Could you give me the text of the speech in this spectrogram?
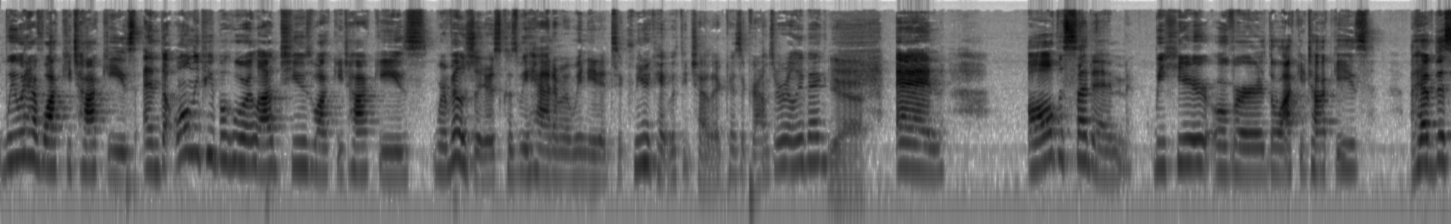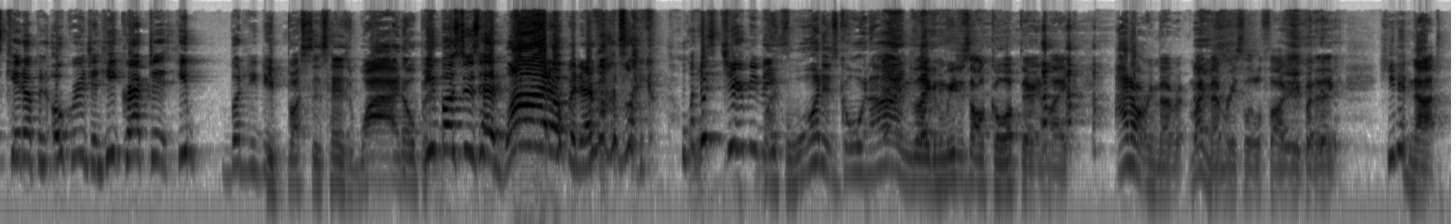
we would have walkie talkies, and the only people who were allowed to use walkie talkies were village leaders because we had them and we needed to communicate with each other because the grounds were really big. Yeah. And all of a sudden, we hear over the walkie talkies, "I have this kid up in Oak Ridge, and he cracked it. He what did he do? He busts his head wide open. He busted his head wide open. Everyone's like, "What is Jeremy like, what is going on? Like, and we just all go up there and like, I don't remember. My memory's a little foggy, but like, he did not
